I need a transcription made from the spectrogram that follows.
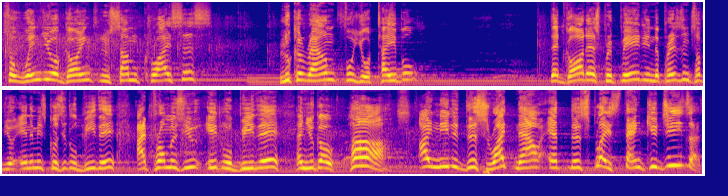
So when you're going through some crisis, look around for your table that God has prepared in the presence of your enemies because it'll be there. I promise you, it will be there. And you go, Ha, I needed this right now at this place. Thank you, Jesus.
